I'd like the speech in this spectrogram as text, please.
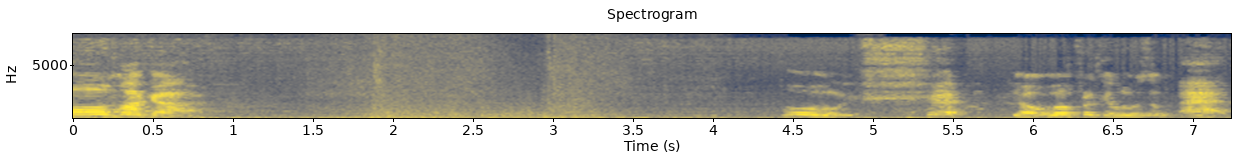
Oh my god. Holy shit. Yo, we're freaking losing bad.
